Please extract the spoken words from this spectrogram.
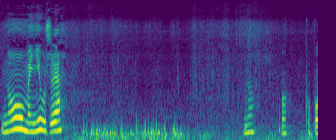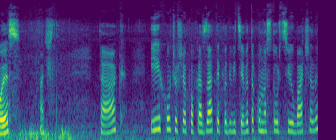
Ну, мені вже. Ну, о, по пояс. Бачите? Так. І хочу ще показати, подивіться, ви таку настурцію бачили?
